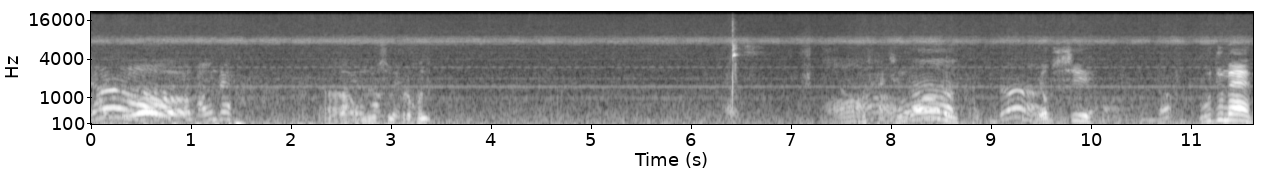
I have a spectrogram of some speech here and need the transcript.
형 가운데 자, 오늘 심프로 컨디 잘 친다 잘 친다 역시 우드맨.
